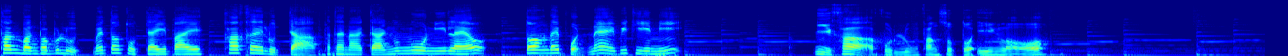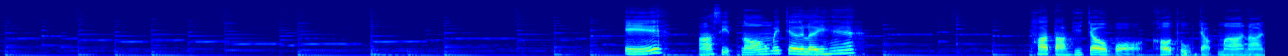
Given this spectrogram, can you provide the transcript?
ท่านบรรพบุรุษไม่ต้องตกใจไป ข้าเคยหลุดจากพัฒนาการงูๆนี้แล้ว ต้องได้ผลแน่วิธีนี้ นี่ข้าขุนลุงฟังศพตัวเองเหรอ เอ๋หาสิทธิ์น้องไม่เจอเลยแฮะ ถ้าตามที่เจ้าบอกเขาถูกจับมานาน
